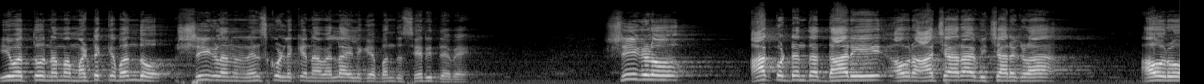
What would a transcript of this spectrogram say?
ಇವತ್ತು ನಮ್ಮ ಮಠಕ್ಕೆ ಬಂದು ಶ್ರೀಗಳನ್ನು ನೆನೆಸ್ಕೊಳ್ಳಿಕ್ಕೆ ನಾವೆಲ್ಲ ಇಲ್ಲಿಗೆ ಬಂದು ಸೇರಿದ್ದೇವೆ. ಶ್ರೀಗಳು ಹಾಕ್ಕೊಟ್ಟಂಥ ದಾರಿ, ಅವರ ಆಚಾರ, ವಿಚಾರಗಳ, ಅವರು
